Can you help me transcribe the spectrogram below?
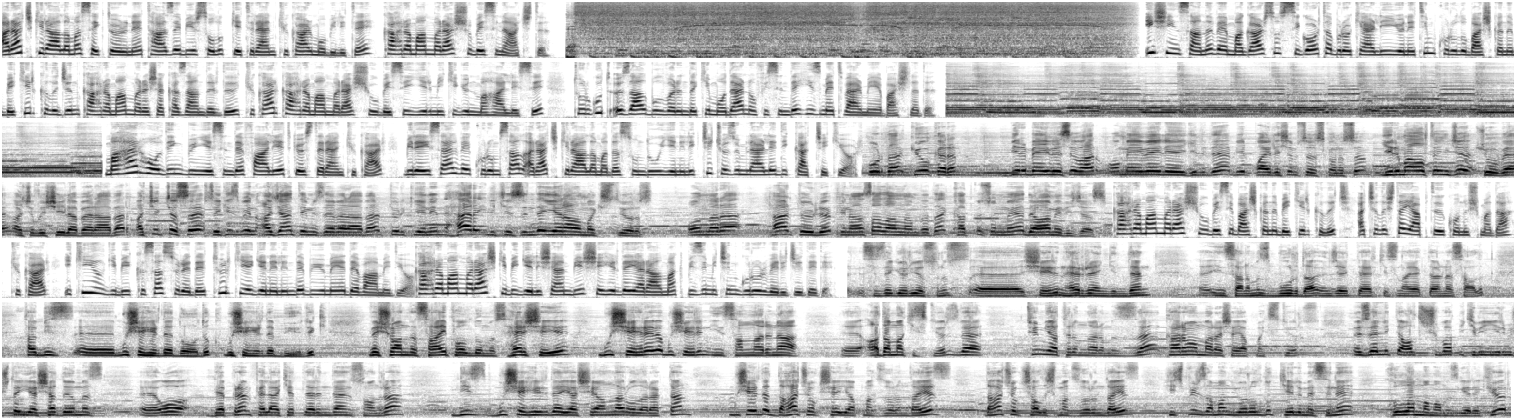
Araç kiralama sektörüne taze bir soluk getiren Kükar Mobilite, Kahramanmaraş şubesini açtı. İş insanı ve Magarsus Sigorta Brokerliği Yönetim Kurulu Başkanı Bekir Kılıç'ın Kahramanmaraş'a kazandırdığı Kükar Kahramanmaraş Şubesi 22 Gün Mahallesi, Turgut Özal Bulvarı'ndaki modern ofisinde hizmet vermeye başladı. Maher Holding bünyesinde faaliyet gösteren Kükar, bireysel ve kurumsal araç kiralamada sunduğu yenilikçi çözümlerle dikkat çekiyor. Burada Qkar'ın bir meyvesi var. O meyveyle ilgili de bir paylaşım söz konusu. 26. şube açılışıyla beraber açıkçası 8000 acentemizle beraber Türkiye'nin her ilçesinde yer almak istiyoruz. Onlara her türlü finansal anlamda da katkı sunmaya devam edeceğiz. Kahramanmaraş Şubesi Başkanı Bekir Kılıç, açılışta yaptığı konuşmada, Kükar, iki yıl gibi kısa sürede Türkiye genelinde büyümeye devam ediyor. Kahramanmaraş gibi gelişen bir şehirde yer almak bizim için gurur verici dedi. Siz de görüyorsunuz e, şehrin her renginden e, insanımız burada. Öncelikle herkesin ayaklarına sağlık. Tabii biz e, bu şehirde doğduk, bu şehirde büyüdük ve şu anda sahip olduğumuz her şeyi bu şehre ve bu şehrin insanlarına e, adamak istiyoruz ve tüm yatırımlarımızı da Kahramanmaraş'a yapmak istiyoruz. Özellikle 6 Şubat 2023'te yaşadığımız e, o deprem felaketlerinden sonra biz bu şehirde yaşayanlar olaraktan bu şehirde daha çok şey yapmak zorundayız. Daha çok çalışmak zorundayız. Hiçbir zaman yorulduk kelimesini kullanmamamız gerekiyor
